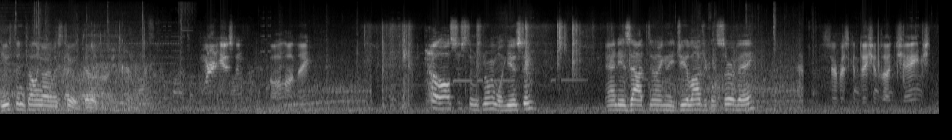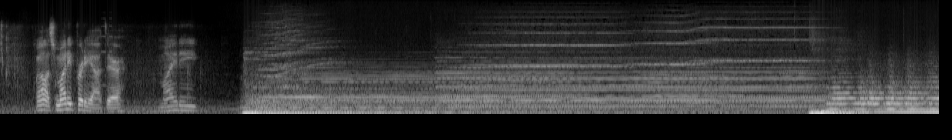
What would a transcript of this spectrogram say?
Houston calling on us too. Come in. Morning, Houston. Oh, hold on, mate. Well, all systems normal, Houston. Andy is out doing the geological survey. Surface conditions unchanged. Well, it's mighty pretty out there. Mighty. Talk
